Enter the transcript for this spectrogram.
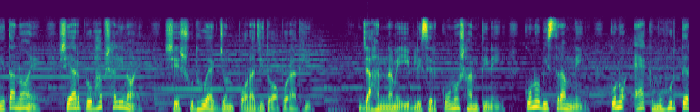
নেতা নয়, সে আর প্রভাবশালী নয়, সে শুধু একজন পরাজিত অপরাধী। জাহান্নামে ইবলিসের কোনো শান্তি নেই, কোনো বিশ্রাম নেই, কোনো এক মুহূর্তের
